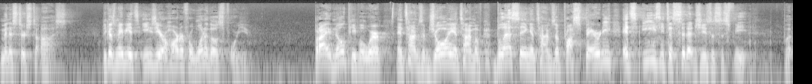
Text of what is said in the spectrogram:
ministers to us. Because maybe it's easier or harder for one of those for you. But I know people where, in times of joy, in time of blessing, in times of prosperity, it's easy to sit at Jesus' feet. But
